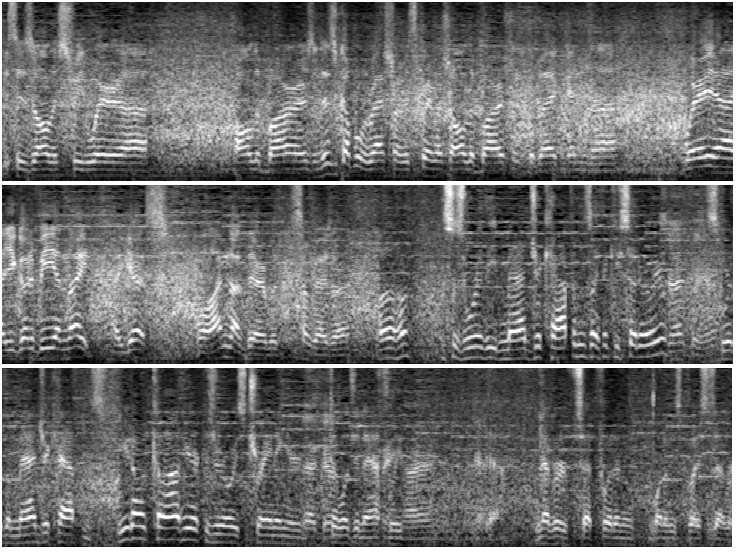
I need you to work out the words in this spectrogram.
This is all the street where uh, all the bars, and there's a couple of restaurants. It's pretty much all the bars from Quebec, and uh, where uh, you got to be at night, I guess. Well, I'm not there, but some guys are. Uh-huh. This is where the magic happens, I think you said earlier? Exactly, yeah. This is where the magic happens. You don't come out here because you're always training, you're a good. diligent athlete. Iron, Yeah. Yeah. Never set foot in one of these places ever.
